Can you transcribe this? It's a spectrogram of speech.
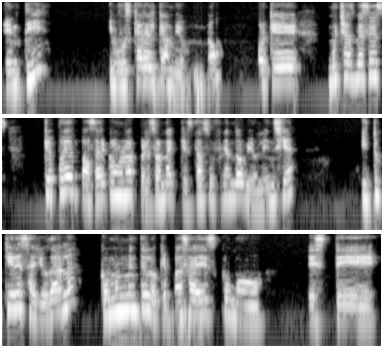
en ti y buscar el cambio, ¿no? Porque muchas veces, ¿qué puede pasar con una persona que está sufriendo violencia? y tú quieres ayudarla, comúnmente lo que pasa es como, este,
